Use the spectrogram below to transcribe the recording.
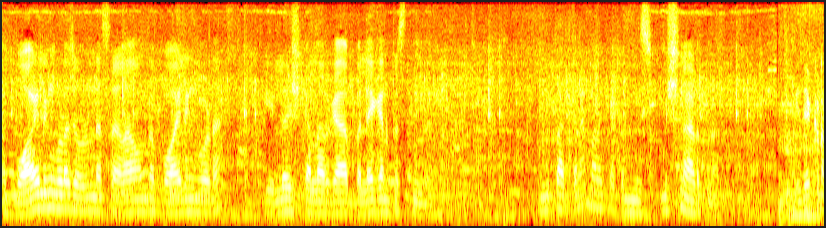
ఆ బాయిలింగ్ కూడా చూడండి అసలు ఎలా ఉందో బాయిలింగ్ కూడా ఎల్లోష్ కలర్గా భలే కనిపిస్తుంది. ఈ పక్కనే మనకి అక్కడ మిస్ మిషన్ ఆడుతున్నారు ఇది ఇక్కడ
